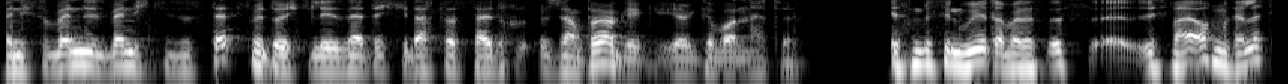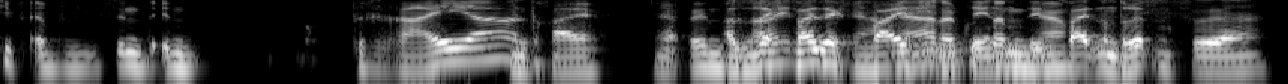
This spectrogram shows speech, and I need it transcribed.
wenn ich so, wenn, wenn ich diese Stats mit durchgelesen hätte, ich gedacht, dass halt Jean ge ge gewonnen hätte. Ist ein bisschen weird, aber das ist, äh, es war ja auch ein relativ, äh, wir sind in Dreier. In drei. Ja. In also drei, 6-2, 6-2, ja, ja, den, gut, den, dann, den ja. zweiten und dritten für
